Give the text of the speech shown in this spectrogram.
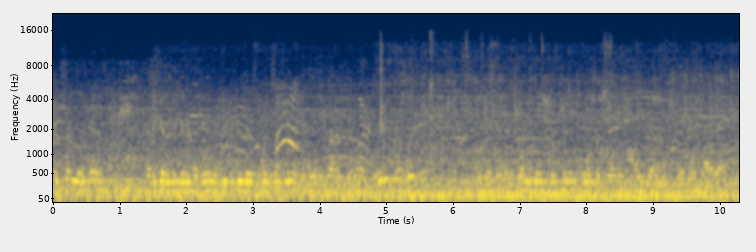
can one show you again. And again and again and again. If you can do this a year, you really drive your life. One good for 10, four for 20, all you gotta do is one by one.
